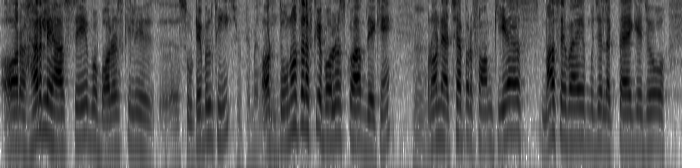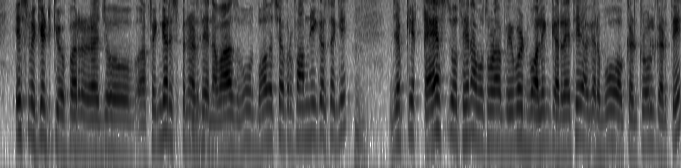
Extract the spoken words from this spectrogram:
और हर लिहाज से वो बॉलर्स के लिए सूटेबल थी। Suitable और। दोनों तरफ़ के बॉलर्स को आप देखें उन्होंने अच्छा परफॉर्म किया। माँ सिवाय मुझे लगता है कि जो इस विकेट के ऊपर जो फिंगर स्पिनर थे नवाज़ वो बहुत अच्छा परफॉर्म नहीं कर सके। जबकि कैस जो थे ना वो थोड़ा पिवट बॉलिंग कर रहे थे। अगर वो कंट्रोल करते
